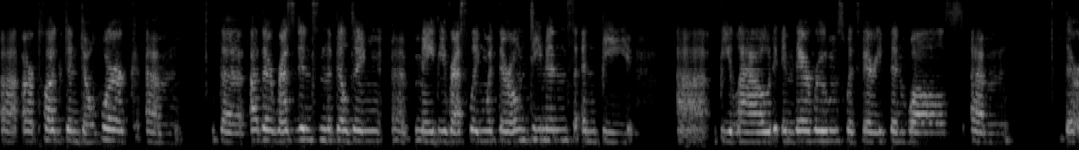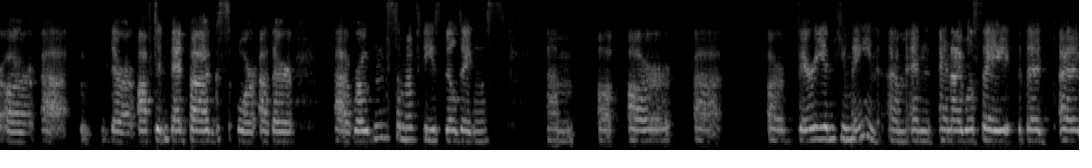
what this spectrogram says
uh, are plugged and don't work. The other residents in the building uh, may be wrestling with their own demons and be uh, be loud in their rooms with very thin walls. Um, there are uh, there are often bed bugs or other uh, rodents. Some of these buildings um, are uh, are very inhumane. Um, and and I will say that a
